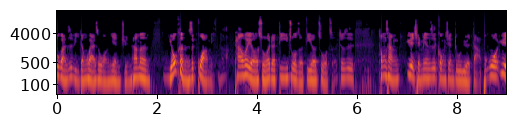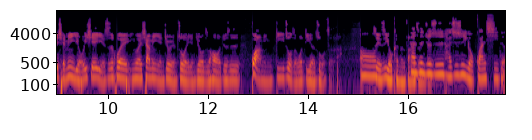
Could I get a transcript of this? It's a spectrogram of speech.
不管是李登辉还是王彦军，他们有可能是挂名啊，他会有所谓的第一作者、第二作者，就是通常越前面是贡献度越大。不过越前面有一些也是会因为下面研究员做了研究之后，就是挂名第一作者或第二作者啊。哦，这也是有可能发生，但是就是还是是有关系的。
